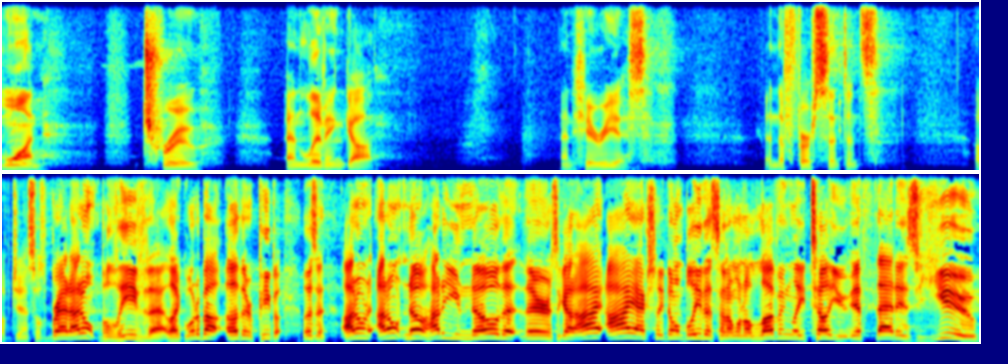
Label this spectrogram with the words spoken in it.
one true and living God. And here he is in the first sentence of Genesis. Brad, I don't believe that. Like, what about other people? Listen, I don't, I don't know. How do you know that there's a God? I, I actually don't believe this, and I want to lovingly tell you if that is you,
